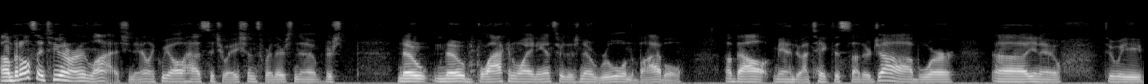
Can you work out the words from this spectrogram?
Um, but also too in our own lives. You know, like we all have situations where there's no there's no no black and white answer. There's no rule in the Bible about man, do I take this other job or uh, you know, do we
